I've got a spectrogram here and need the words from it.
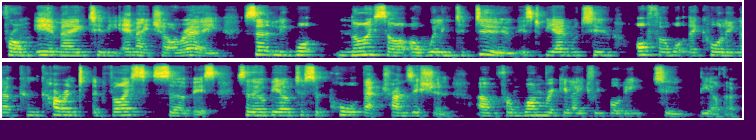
from EMA to the MHRA, certainly what NICE are, willing to do is to be able to offer what they're calling a concurrent advice service. So they'll be able to support that transition um, from one regulatory body to the other.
